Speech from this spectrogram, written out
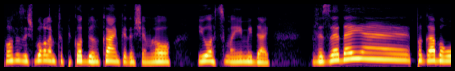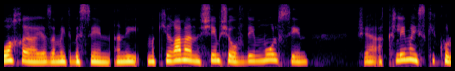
קוראות לזה, לשבור להם את הפיקות ברכיים כדי שהם לא יהיו עצמאיים מדי. וזה די uh, פגע ברוח היזמית בסין. אני מכירה מאנשים שעובדים מול סין, שהאקלים העסקי כל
